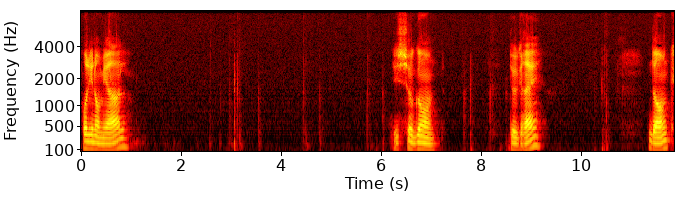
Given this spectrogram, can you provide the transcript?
polynomiale du second degré. Donc,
